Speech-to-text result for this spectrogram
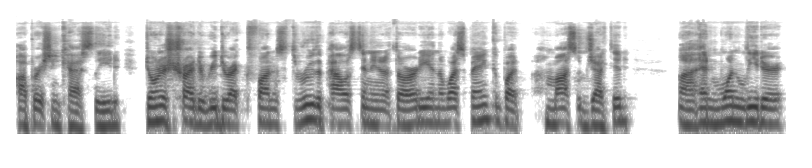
Operation Cast Lead. Donors tried to redirect funds through the Palestinian Authority in the West Bank, but Hamas objected. Uh, and one leader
